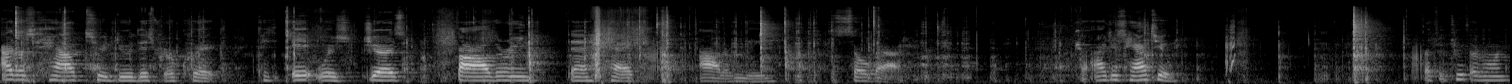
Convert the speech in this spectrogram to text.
I just had to do this real quick because it was just bothering the heck out of me so bad. But I just had to. That's the truth, everyone.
